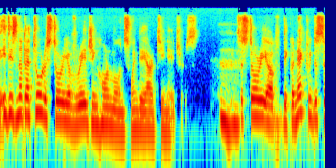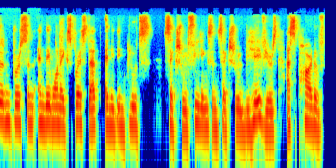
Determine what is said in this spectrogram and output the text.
it is not at all a story of raging hormones when they are teenagers. Mm-hmm. It's a story of they connect with a certain person and they want to express that, and it includes sexual feelings and sexual behaviors as part of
